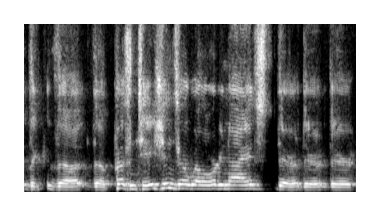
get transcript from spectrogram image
the, the, the presentations are well organized. They're they're they're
